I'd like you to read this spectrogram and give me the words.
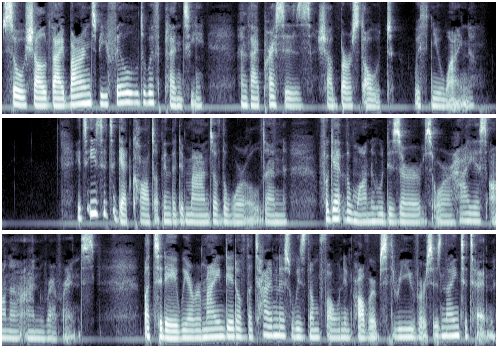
So shall thy barns be filled with plenty, and thy presses shall burst out with new wine. It's easy to get caught up in the demands of the world and forget the one who deserves our highest honor and reverence. But today we are reminded of the timeless wisdom found in Proverbs 3, verses 9 to 10.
